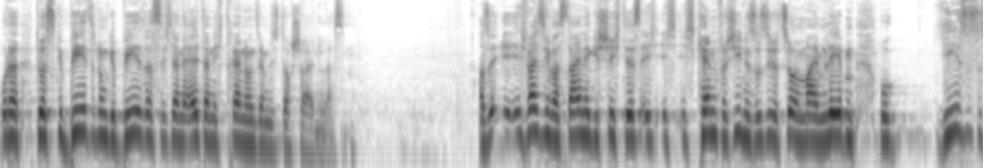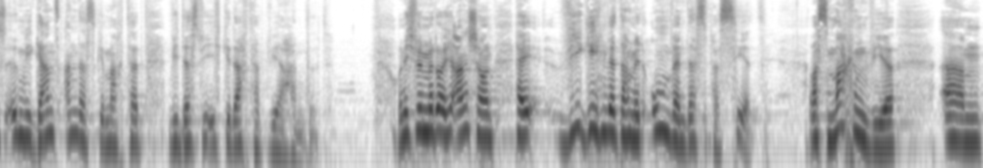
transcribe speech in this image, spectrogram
Oder du hast gebetet und gebetet, dass sich deine Eltern nicht trennen und sie haben sich doch scheiden lassen. Also ich weiß nicht, was deine Geschichte ist. Ich, ich, ich kenne verschiedene so Situationen in meinem Leben, wo Jesus es irgendwie ganz anders gemacht hat, wie das, wie ich gedacht habe, wie er handelt. Und ich will mit euch anschauen, hey, wie gehen wir damit um, wenn das passiert? Was machen wir, ähm,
